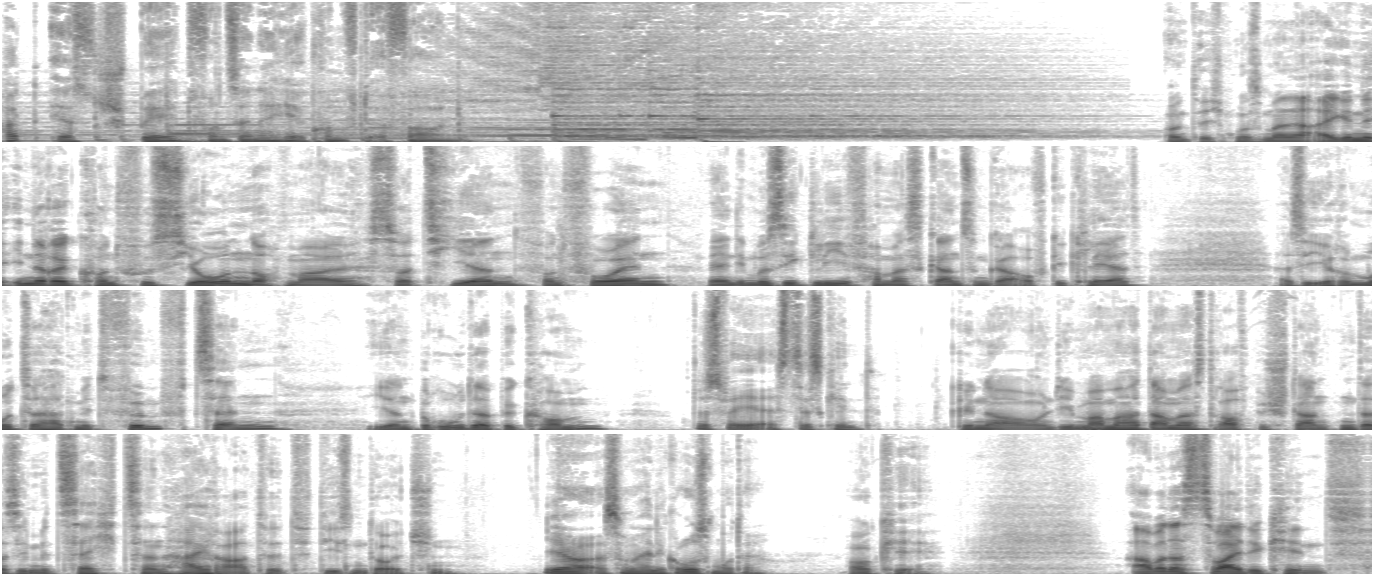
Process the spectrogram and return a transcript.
Hat erst spät von seiner Herkunft erfahren. Und ich muss meine eigene innere Konfusion nochmal sortieren von vorhin. Während die Musik lief, haben wir es ganz und gar aufgeklärt. Also ihre Mutter hat mit 15 ihren Bruder bekommen. Das war ihr erstes Kind. Genau, und die Mama hat damals darauf bestanden, dass sie mit 16 heiratet, diesen Deutschen. Ja, also meine Großmutter. Okay. Aber das zweite Kind,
